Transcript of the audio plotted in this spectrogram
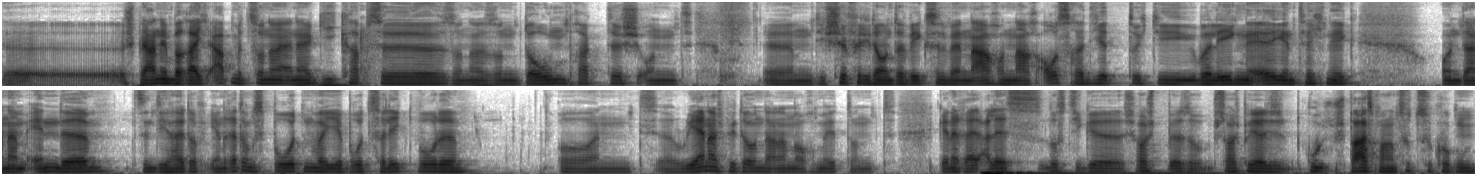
äh, sperren den Bereich ab mit so einer Energiekapsel, so, einer, so einem Dome praktisch und ähm, die Schiffe, die da unterwegs sind, werden nach und nach ausradiert durch die überlegene Alien-Technik und dann am Ende sind die halt auf ihren Rettungsbooten, weil ihr Boot zerlegt wurde. Und äh, Rihanna spielt da unter anderem auch mit und generell alles lustige Schauspieler, also Schauspieler, die gut Spaß machen zuzugucken.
